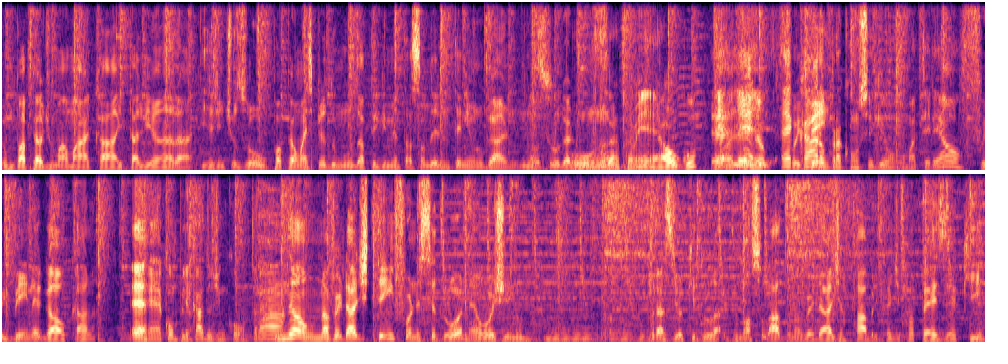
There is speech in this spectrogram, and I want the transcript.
um papel de uma marca italiana e a gente usou o papel mais preto do mundo. A pigmentação dele não tem nenhum lugar, em outro lugar do mundo. Exatamente, é algo É, é, olha é, é foi caro bem- pra conseguir o material? Foi bem legal, cara. É. É complicado de encontrar? Não, na verdade tem fornecedor, né? Hoje no, no- no Brasil, aqui do, do nosso lado, na verdade, a fábrica de papéis é aqui,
